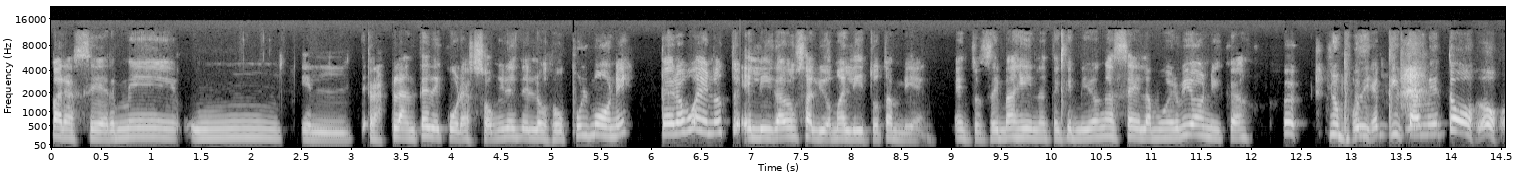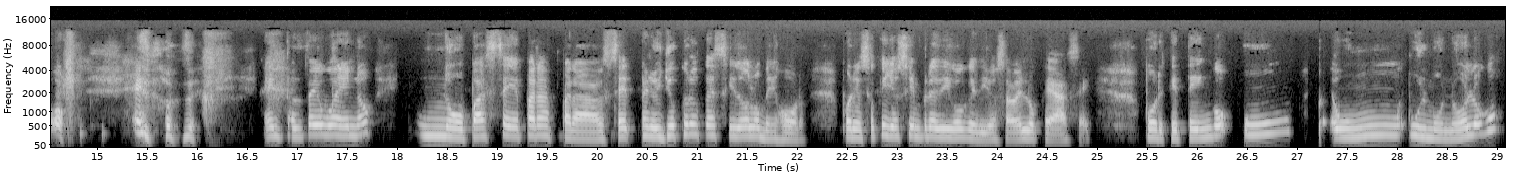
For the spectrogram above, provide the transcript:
para hacerme un, el trasplante de corazón y de los dos pulmones, pero bueno, el hígado salió malito también. Entonces imagínate que me iban a hacer la mujer biónica, no podía quitarme todo. Entonces, entonces bueno, no pasé para, para hacer, pero yo creo que ha sido lo mejor. Por eso que yo siempre digo que Dios sabe lo que hace, porque tengo un, un pulmonólogo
